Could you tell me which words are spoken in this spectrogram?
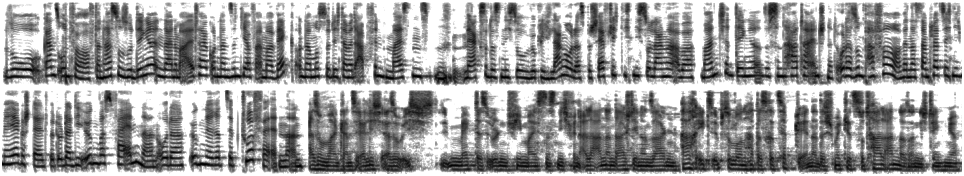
so ganz unverhofft. Dann hast du so Dinge in deinem Alltag und dann sind die auf einmal weg und dann musst du dich damit abfinden. Meistens merkst du das nicht so wirklich lange oder es beschäftigt dich nicht so lange, aber manche Dinge, das sind harte Einschnitte. Oder so ein Parfum, wenn das dann plötzlich nicht mehr hergestellt wird oder die irgendwas verändern oder irgendeine Rezeptur verändern. Also mal ganz ehrlich, also ich merke das irgendwie meistens nicht, wenn alle anderen dastehen und sagen, ach, XY hat das Rezept geändert, das schmeckt jetzt total anders. Und ich denke mir,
